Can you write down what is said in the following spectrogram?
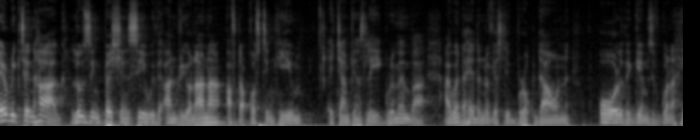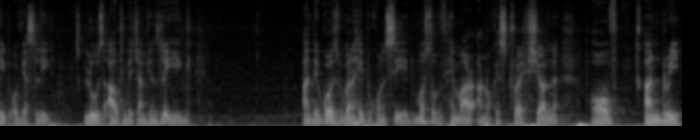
Erik Ten Hag losing patience with Andre Onana after costing him a Champions League. Remember, I went ahead and obviously broke down all the games we're gonna hate obviously lose out in the Champions League and the goals we're gonna hate to concede. Most of them are an orchestration of Andre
